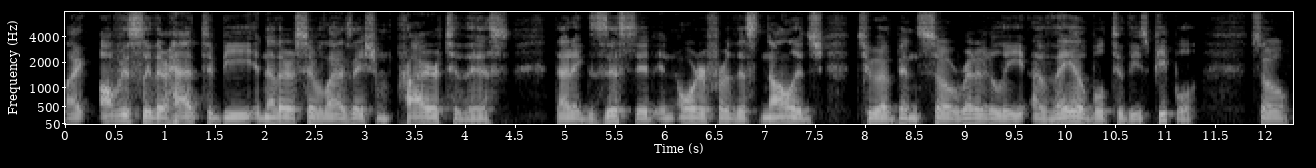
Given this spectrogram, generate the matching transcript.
Like, obviously, there had to be another civilization prior to this that existed in order for this knowledge to have been so readily available to these people. So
